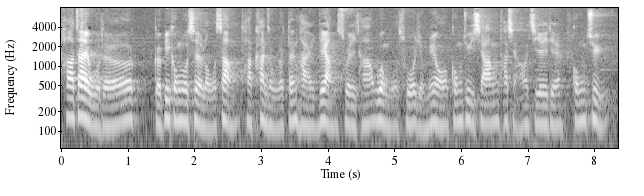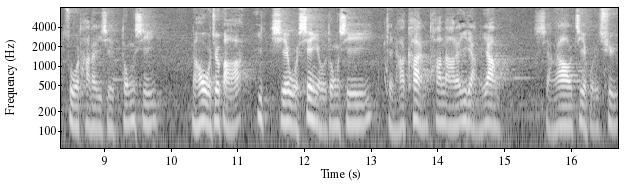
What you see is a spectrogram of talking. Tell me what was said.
他在我的隔壁工作室的楼上，他看着我的灯还亮，所以他问我说有没有工具箱，他想要接一点工具做他的一些东西。然后我就把一些我现有的东西给他看，他拿了一两样想要借回去，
